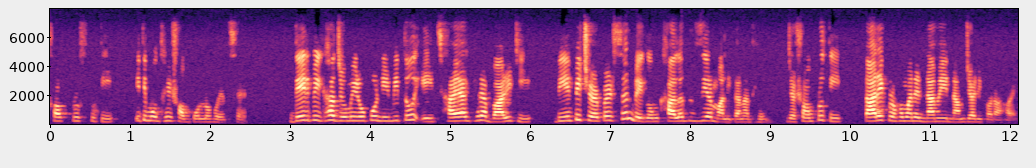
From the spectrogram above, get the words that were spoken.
সব প্রস্তুতি ইতিমধ্যেই সম্পন্ন হয়েছে। দেড় বিঘা জমির ওপর নির্মিত এই ছায়া ঘেরা বাড়িটি বিএনপি চেয়ারপারসন বেগম খালেদা জিয়ার মালিকানাধীন, যা সম্প্রতি তারেক রহমানের নামে নামজারি করা হয়।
